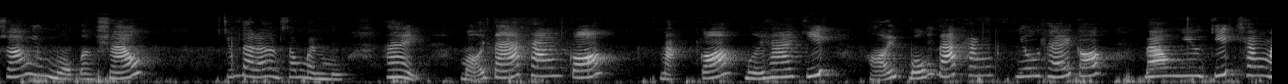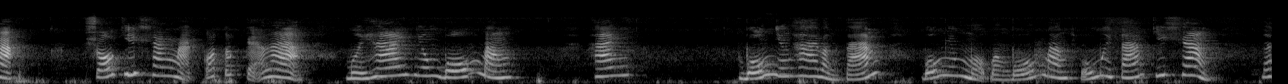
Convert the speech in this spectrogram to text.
6 nhân 1 bằng 6 Chúng ta đã làm xong bài 1 2 Mỗi tá khăn có, mặt có 12 chiếc. Hỏi 4 tá khăn như thế có bao nhiêu chiếc khăn mặt? Số chiếc khăn mặt có tất cả là 12 nhân 4 bằng 2 4 nhân 2 bằng 8 4 nhân 1 bằng 4 bằng 48 chiếc khăn lá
